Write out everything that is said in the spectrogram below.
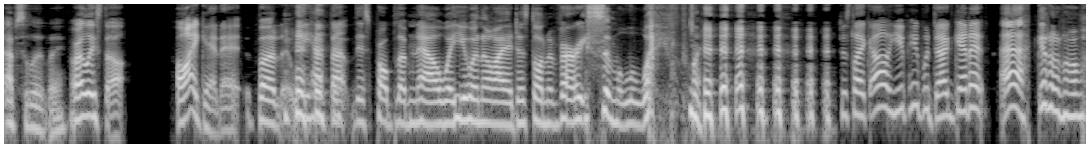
Absolutely. Or at least uh, I get it, but we have that this problem now where you and I are just on a very similar wavelength. just like, oh, you people don't get it. Ah, get on our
